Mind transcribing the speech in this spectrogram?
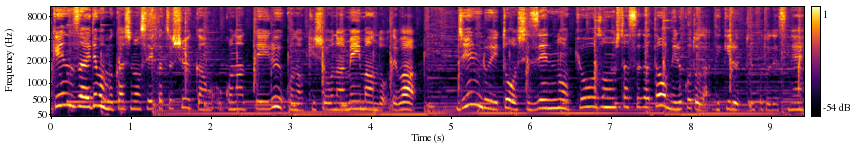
現在でも昔の生活習慣を行っているこの希少なメイマンドでは人類と自然の共存した姿を見ることができるということですね。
